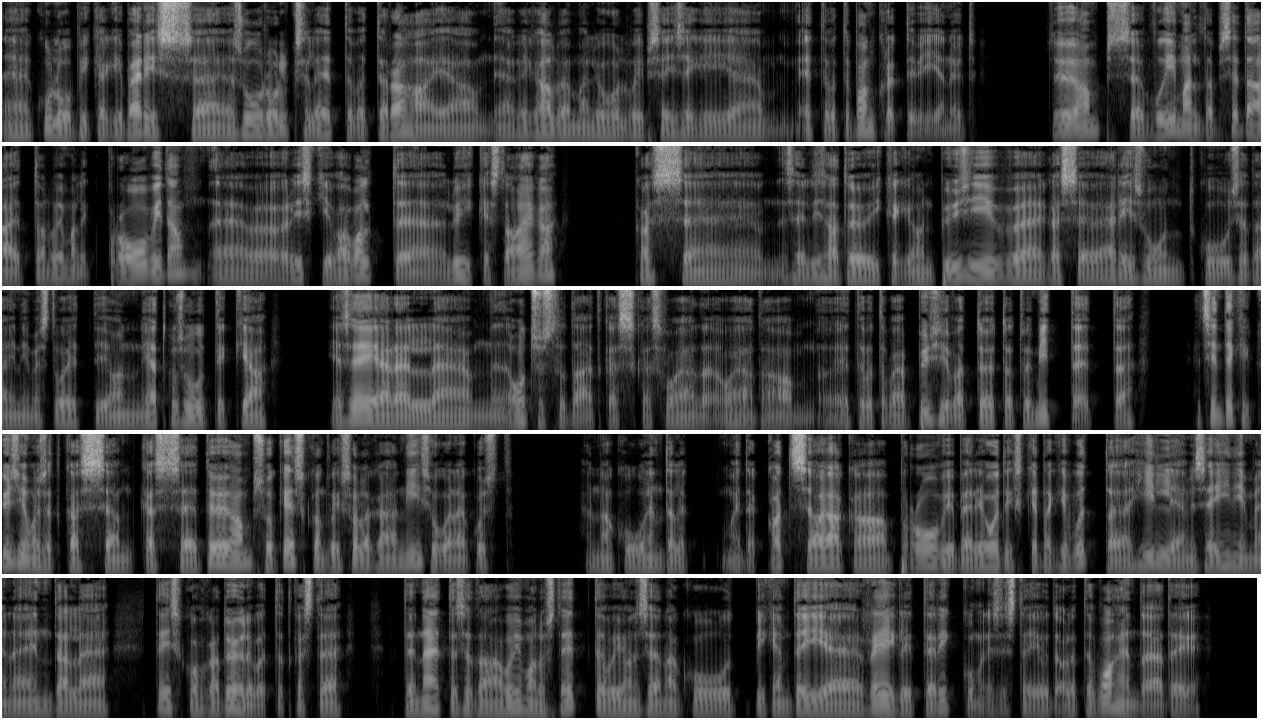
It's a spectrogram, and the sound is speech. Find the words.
Eh, kulub ikkagi päris eh, suur hulk selle ettevõtte raha ja, ja kõige halvemal juhul võib see isegi eh, ettevõtte pankrotti viia nüüd. tööamps võimaldab seda, et on võimalik proovida riskivabalt lühikest aega, kas see, lisatöö ikkagi on püsiv, kas see ärisuund, kuhu seda inimest võeti, on jätkusuutlik ja ja seejärel otsustada, et kas, kas vajada, vajada, ettevõte vajab püsivat töötajat või mitte, et et siin tekib küsimus, et kas, kas see tööampsu keskkond võiks olla ka niisugune, kust nagu endale, ma ei tea, katseajaga prooviperioodiks kedagi võtta ja hiljem see inimene endale teist kohaga tööle võtta, et kas te, te näete seda võimalust ette või on see nagu pigem teie reeglite rikkumine, sest te ju olete vahendaja, te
